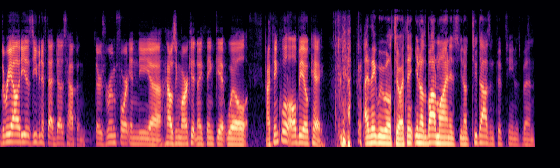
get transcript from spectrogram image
the reality is, even if that does happen, there's room for it in the uh, housing market, and I think it will. I think we'll all be okay. yeah, I think we will too. I think you know the bottom line is you know 2015 has been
